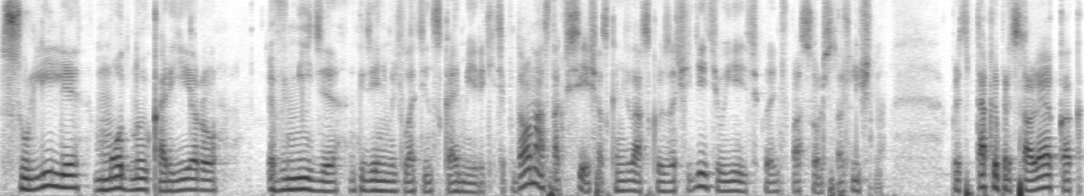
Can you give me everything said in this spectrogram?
сулили модную карьеру в МИДе где-нибудь в Латинской Америке. Типа, да у нас так все сейчас кандидатскую защитите, уедете куда-нибудь в посольство. Отлично. Так и представляю, как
